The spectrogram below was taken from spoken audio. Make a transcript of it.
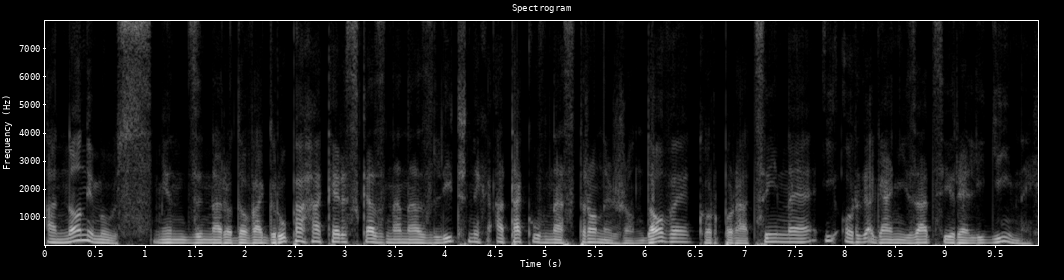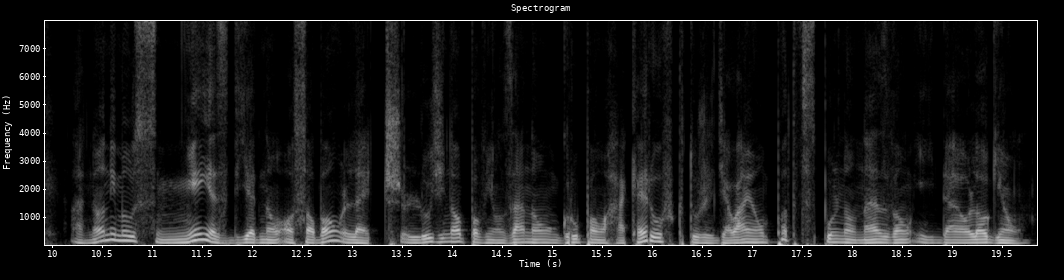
Anonymous, międzynarodowa grupa hakerska znana z licznych ataków na strony rządowe, korporacyjne i organizacji religijnych. Anonymous nie jest jedną osobą, lecz luźno powiązaną grupą hakerów, którzy działają pod wspólną nazwą i ideologią.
